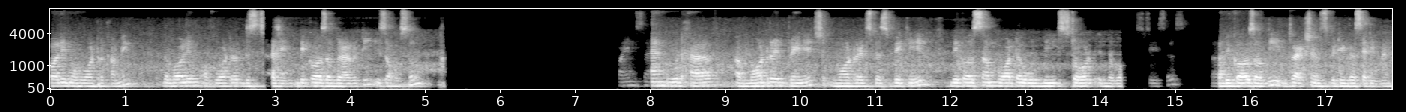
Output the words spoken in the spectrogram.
volume of water coming, the volume of water discharging because of gravity is also Fine sand would have a moderate drainage, moderate specific yield because some water would be stored in the water spaces uh, because of the interactions between the sediment.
